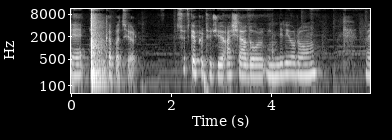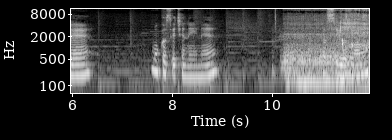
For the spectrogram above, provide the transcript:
Ve kapatıyorum. Süt köpürtücüyü aşağı doğru indiriyorum. Ve moka seçeneğine basıyorum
